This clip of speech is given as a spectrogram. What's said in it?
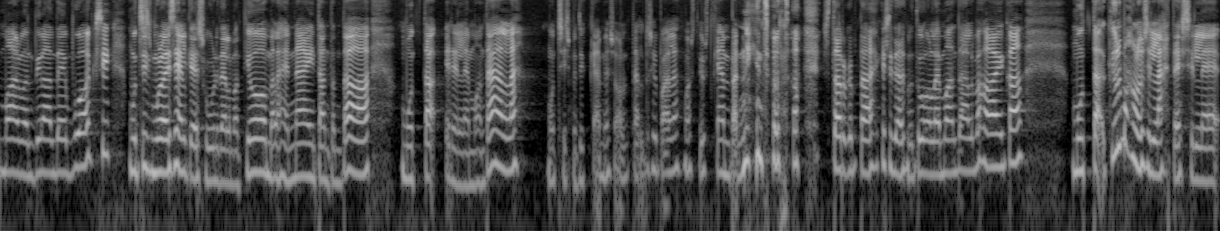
maailman tilanteen vuoksi. Mutta siis mulla oli selkeä suunnitelma, että joo, mä lähden näin, tan, tan, taa, mutta edelleen mä oon täällä. Mutta siis mä tykkään myös olla täällä tosi paljon. Mä just kämpän, niin tota, se tarkoittaa ehkä sitä, että mä tuun olemaan täällä vähän aikaa. Mutta kyllä mä haluaisin lähteä sille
